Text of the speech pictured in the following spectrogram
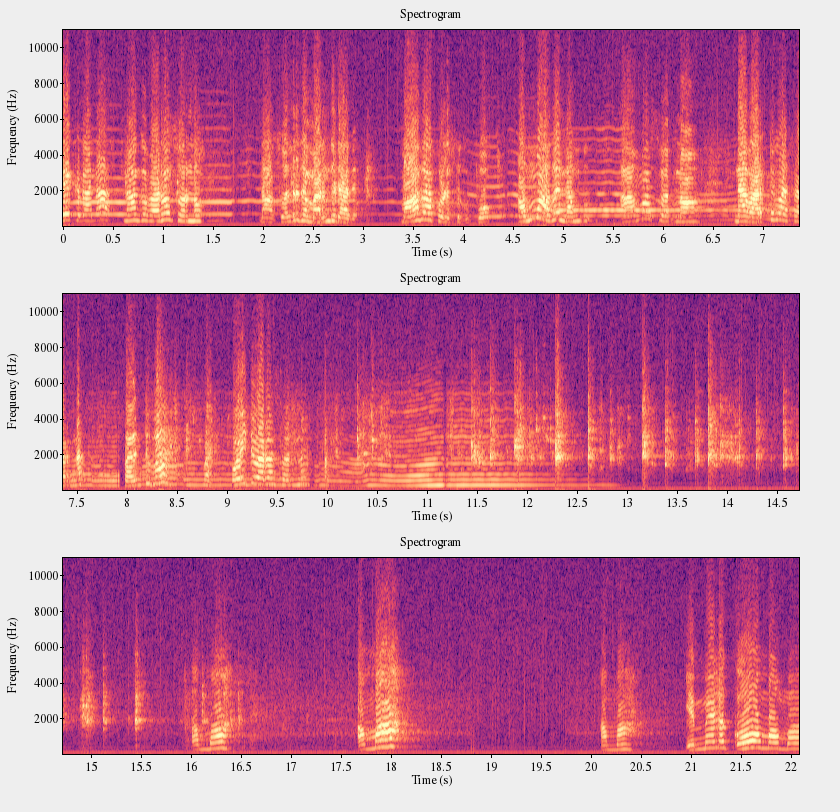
கேக்குறானா? நாங்க வரோம் சொன்னோம் நான் சொல்றத மறந்துடாத. மாதா குளத்துக்கு போ. அம்மாவை நம்பு. ஆமா சொன்னோம் நான் வரட்டுமா சொன்னா வரட்டுமா? போயிட்டு வரேன் சொன்னா அம்மா. அம்மா. அம்மா என் மேல கோவம் அம்மா.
